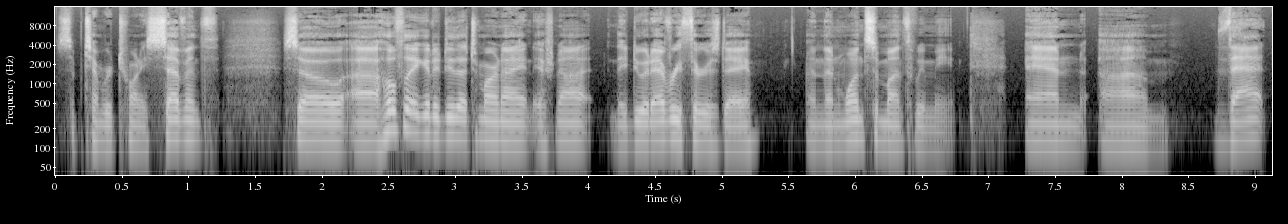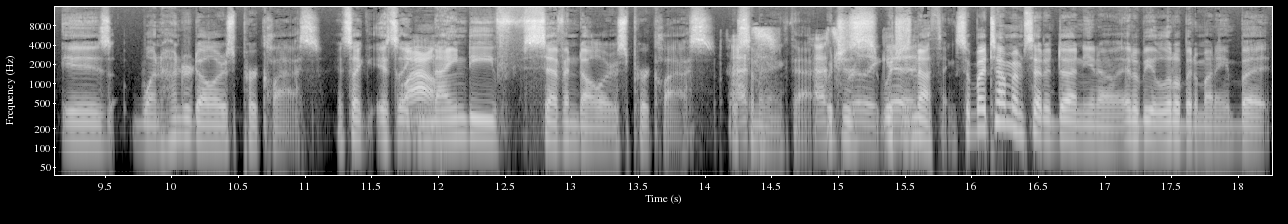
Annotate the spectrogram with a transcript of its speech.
September 27th. So uh, hopefully I get to do that tomorrow night. If not, they do it every Thursday, and then once a month we meet. And um, that is $100 per class. It's like it's like Wow. $97 per class or That's- something like that, which is really which is nothing. So by the time I'm said and done, you know, it'll be a little bit of money, but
